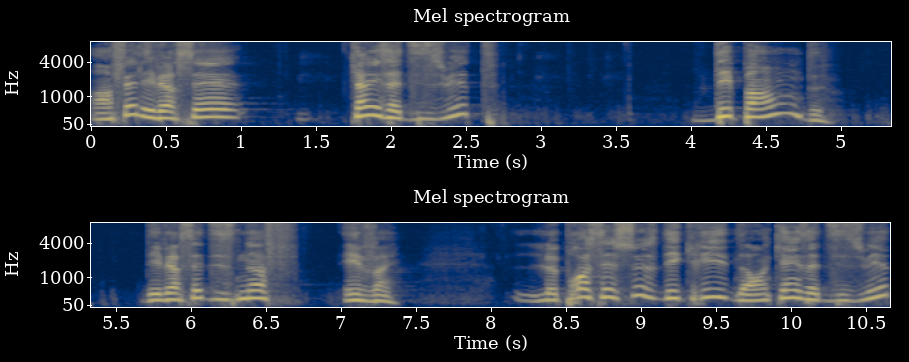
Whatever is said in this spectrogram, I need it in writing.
en fait, les versets 15 à 18 dépendent des versets 19 et 20 le processus décrit dans 15 à 18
